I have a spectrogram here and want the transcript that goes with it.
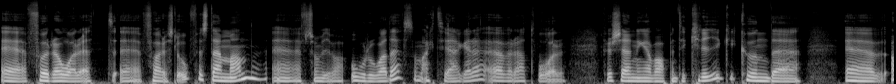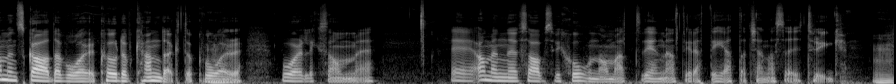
eh, eh, förra året eh, föreslog för stämman, eh, eftersom vi var oroade som aktieägare över att vår försäljning av vapen till krig kunde eh, ja, men skada vår code of conduct och vår, Mm. vår liksom, ja, men Saabs vision om att det är en mänsklig rättighet att känna sig trygg. Mm.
